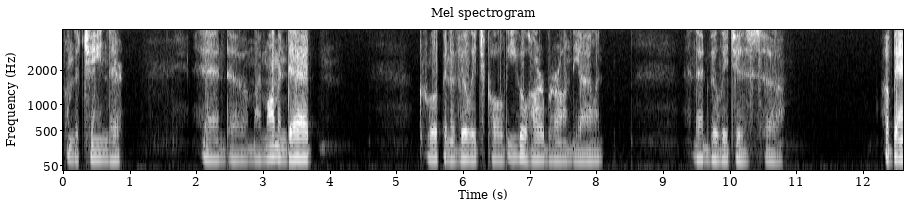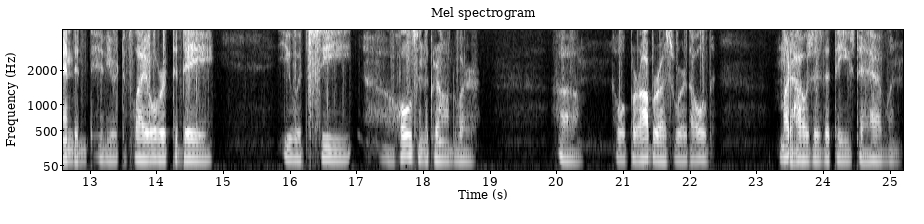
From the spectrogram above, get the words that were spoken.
from the chain there. And uh, my mom and dad grew up in a village called Eagle Harbor on the island. And that village is uh, abandoned. If you were to fly over today, you would see uh, holes in the ground where uh, old barabaras were, the old mud houses that they used to have when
